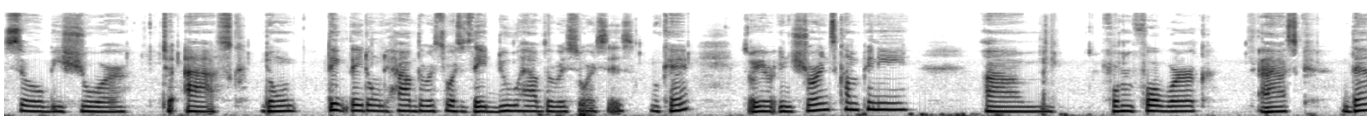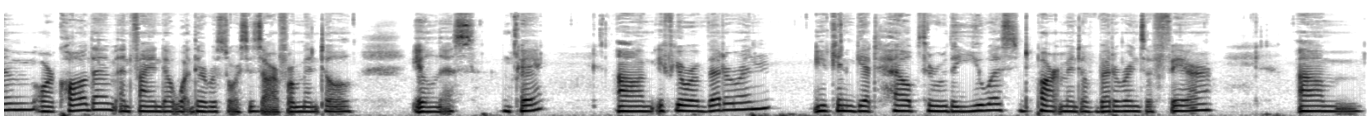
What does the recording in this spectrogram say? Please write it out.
So be sure to ask. Don't think they don't have the resources. They do have the resources okay? So your insurance company um, for, for work ask them or call them and find out what their resources are for mental illness okay? Um, if you're a veteran, you can get help through the U.S. Department of Veterans Affairs. Um,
